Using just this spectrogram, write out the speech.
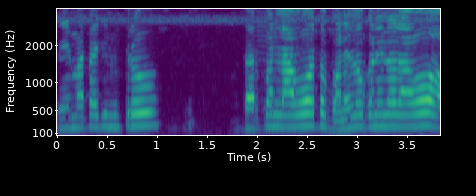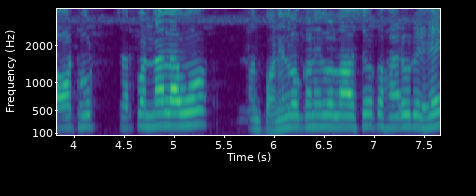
જય માતાજી મિત્રો સરપંચ લાવો તો ભણેલો ગણેલો લાવો આવો ઠોઠ સરપંચ ના લાવો અને ભણેલો ગણેલો લાવશો તો સારું રહે.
